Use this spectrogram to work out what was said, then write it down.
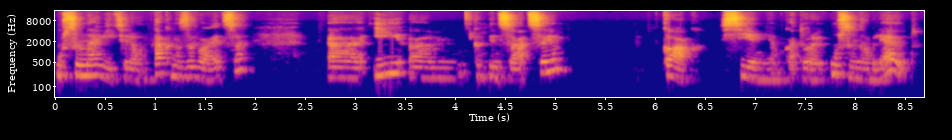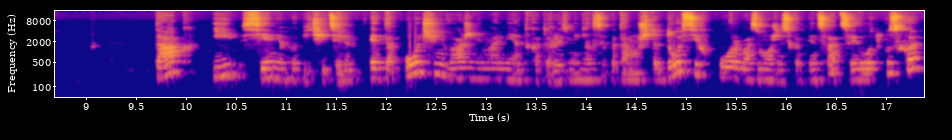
усыновителя, он так называется, э, и э, компенсации как семьям, которые усыновляют, так и семьям-попечителям. Это очень важный момент, который изменился, потому что до сих пор возможность компенсации отпуска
